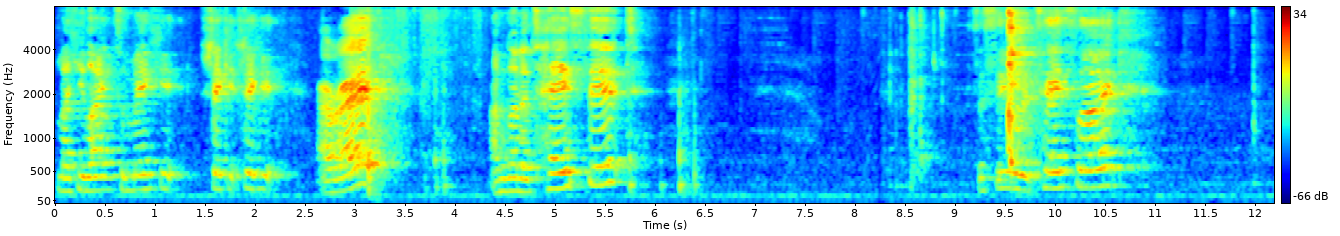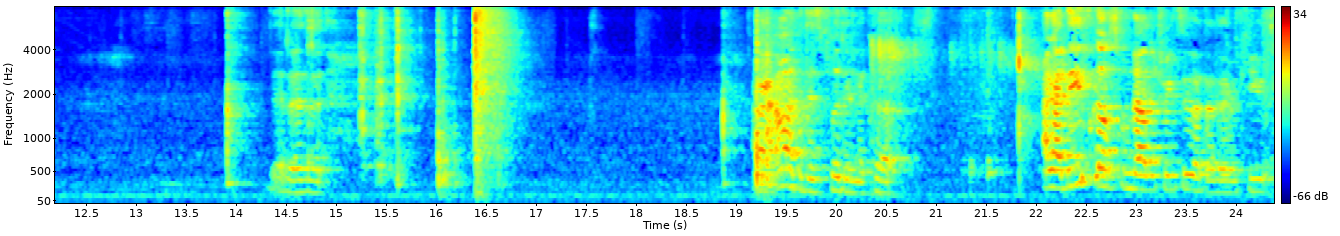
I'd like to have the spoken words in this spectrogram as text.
like you like to make it. Shake it, shake it. All right. I'm gonna taste it to see what it tastes like. That doesn't, have to just put in the cup. I got these cups from Dollar Tree too. I thought they were cute.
